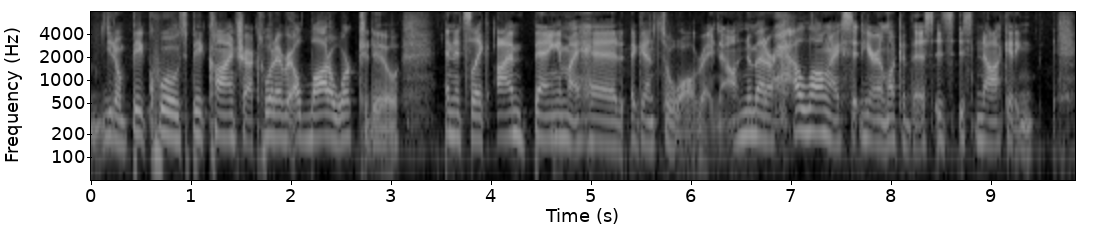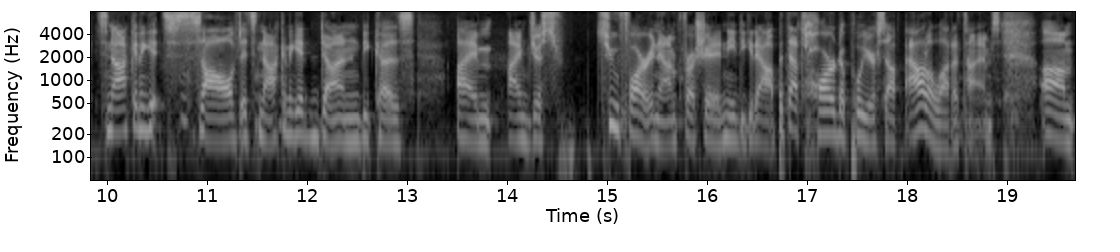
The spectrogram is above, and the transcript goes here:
you know, big quotes, big contracts, whatever, a lot of work to do. And it's like I'm banging my head against a wall right now. No matter how long I sit here and look at this, it's, it's not getting, it's not going to get solved. It's not going to get done because I'm, I'm just too far in now. I'm frustrated. I need to get out. But that's hard to pull yourself out a lot of times. Um,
